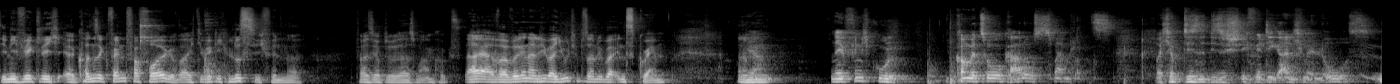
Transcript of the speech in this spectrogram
den ich wirklich äh, konsequent verfolge, weil ich die wirklich lustig finde. Ich weiß nicht, ob du das mal anguckst. Ah, ja, aber wir reden dann nicht über YouTube, sondern über Instagram. Ähm, Ja. Nee, finde ich cool. Kommen wir zu Carlos zweiten Platz. Weil ich habe diese, diese, ich werde die gar nicht mehr los.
